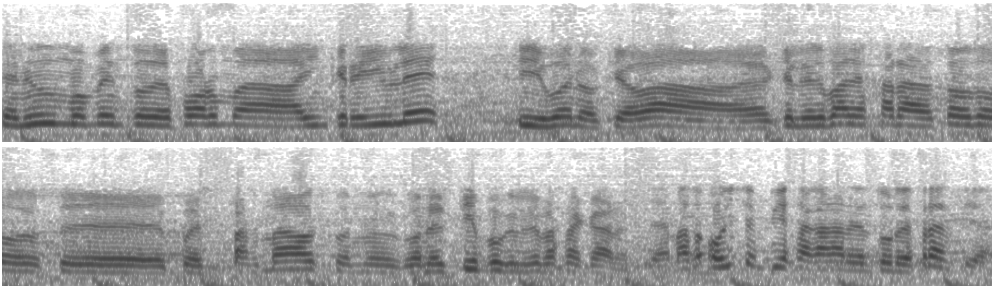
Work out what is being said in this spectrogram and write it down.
en un momento de forma increíble y bueno, que va, que les va a dejar a todos eh, pues pasmados con, con el tiempo que les va a sacar. Y además hoy se empieza a ganar el Tour de Francia.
